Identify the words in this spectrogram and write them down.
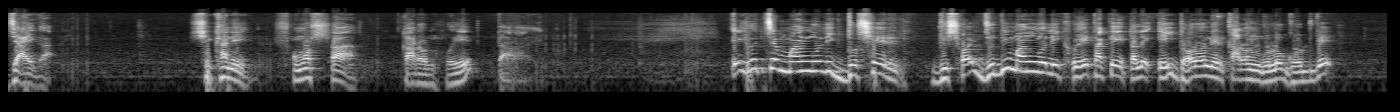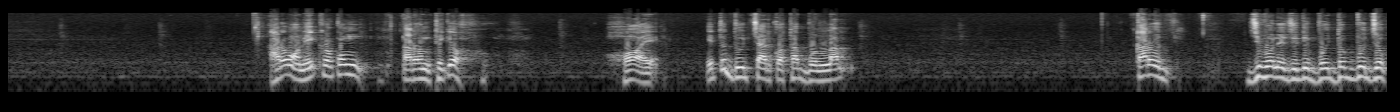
জায়গা। সেখানে সমস্যা কারণ হয়ে দাঁড়ায়। এই হচ্ছে মাঙ্গলিক দোষের বিষয়। যদি মাঙ্গলিক হয়ে থাকে, তাহলে এই ধরনের কারণগুলো ঘটবে। আরও অনেক রকম কারণ থেকে হয়। এ তো দু চার কথা বললাম। কারও জীবনে যদি বৈধব্য যোগ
